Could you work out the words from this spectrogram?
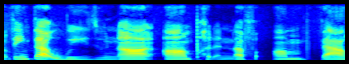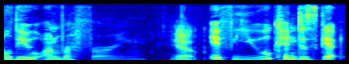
I think that we do not um, put enough um, value on referring. Yeah. If you can just get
